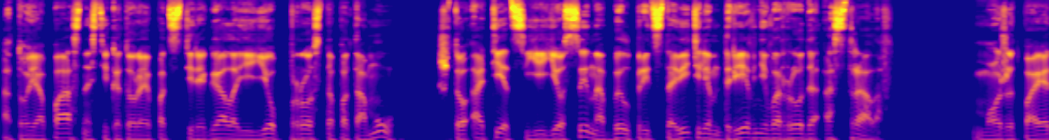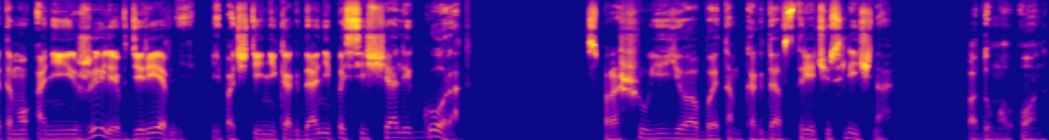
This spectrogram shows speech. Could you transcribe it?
О той опасности, которая подстерегала ее просто потому, что отец ее сына был представителем древнего рода астралов. Может, поэтому они и жили в деревне и почти никогда не посещали город. Спрошу ее об этом, когда встречусь лично, подумал он.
